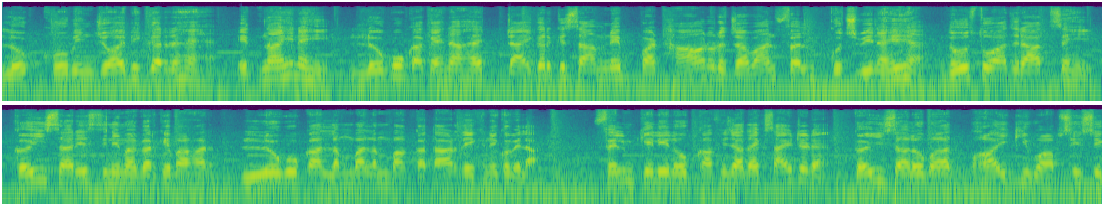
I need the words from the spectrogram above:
लोग खूब इंजॉय भी कर रहे हैं। इतना ही नहीं, लोगों का कहना है टाइगर के सामने पठान और जवान फ़िल्म कुछ भी नहीं है। दोस्तों, आज रात से ही कई सारे सिनेमा घर के बाहर लोगों का लंबा लंबा कतार देखने को मिला। फ़िल्म के लिए लोग काफ़ी ज़्यादा एक्साइटेड हैं। कई सालों बाद भाई की वापसी से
